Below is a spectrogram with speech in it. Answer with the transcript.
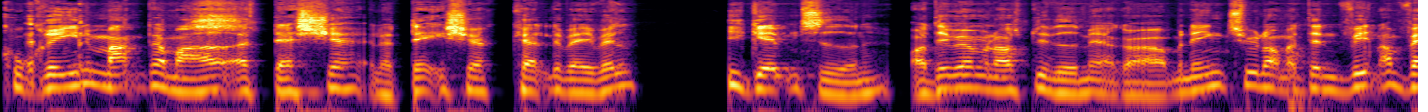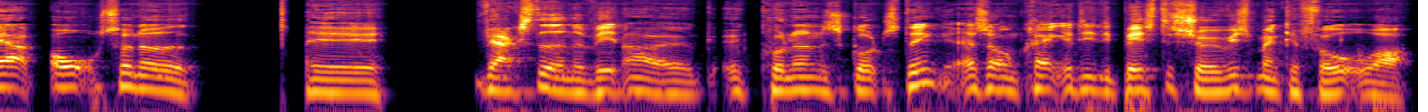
kunne grine mangt og meget af Dacia, eller Dacia, kald det hvad I vil, igennem tiderne. Og det vil man også blive ved med at gøre. Men er ingen tvivl om, at den vinder hvert år sådan noget... Øh, værkstederne vinder øh, øh, kundernes gunst, ikke? Altså omkring, at det er det bedste service, man kan få, og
